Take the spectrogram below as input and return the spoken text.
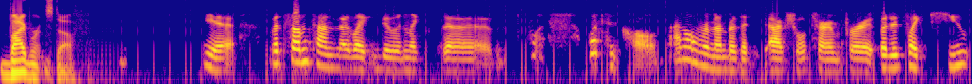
vibrant stuff. Yeah, but sometimes I like doing like the what's it called? I don't remember the actual term for it, but it's like cute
